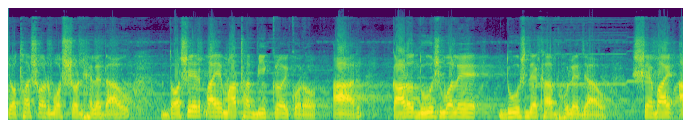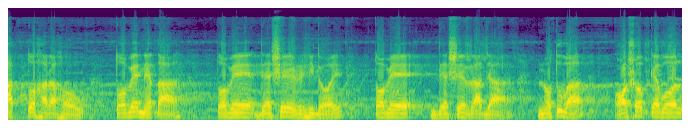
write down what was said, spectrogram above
যথা সর্বস্ব ঢেলে দাও। দশের পায়ে মাথা বিক্রয় করো। আর কারও দোষ বলে দোষ দেখা ভুলে যাও। সেবায় আত্মহারা হও। তবে নেতা, তবে দেশের হৃদয়, তবে দেশের রাজা, নতুবা অসব কেবল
